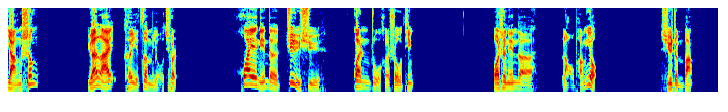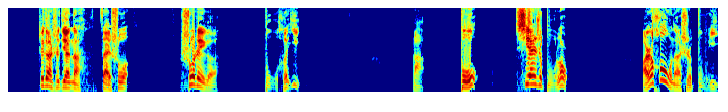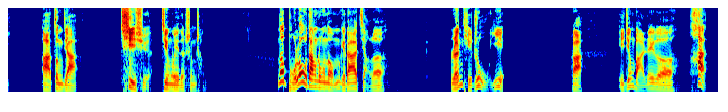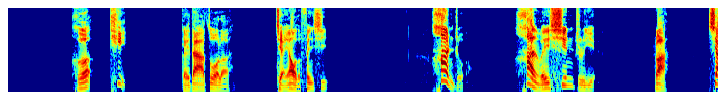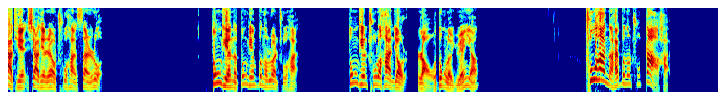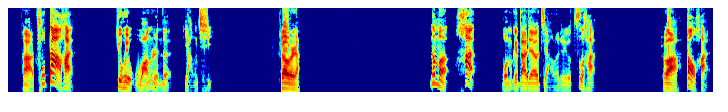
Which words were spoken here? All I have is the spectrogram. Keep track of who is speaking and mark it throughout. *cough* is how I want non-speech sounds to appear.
Speaker 1: 养生原来可以这么有趣儿，欢迎您的继续关注和收听。我是您的老朋友徐振邦。这段时间呢，在说说这个补和益，啊，补先是补漏，而后呢是补益，啊，增加。气血精微的生成。那补漏当中呢，我们给大家讲了人体之五液，是吧？已经把这个汗和涕给大家做了简要的分析。汗者，汗为心之液，是吧？夏天，夏天人要出汗散热。冬天呢？冬天不能乱出汗，冬天出了汗叫扰动了元阳。出汗呢还不能出大汗，啊，出大汗就会亡人的阳气，是不是？那么汗，我们给大家要讲了这个自汗，是吧？盗汗，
